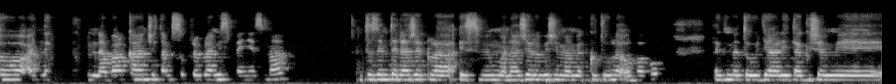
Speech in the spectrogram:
toho, ať nechám na Balkán, že tam jsou problémy s penězma. To jsem teda řekla i svým manažerovi, že mám jako tuhle obavu. Tak jsme to udělali tak, že mi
